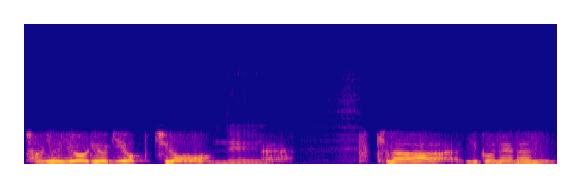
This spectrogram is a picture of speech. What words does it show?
전혀 여력이 없죠. 네. 특히나 이번에는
